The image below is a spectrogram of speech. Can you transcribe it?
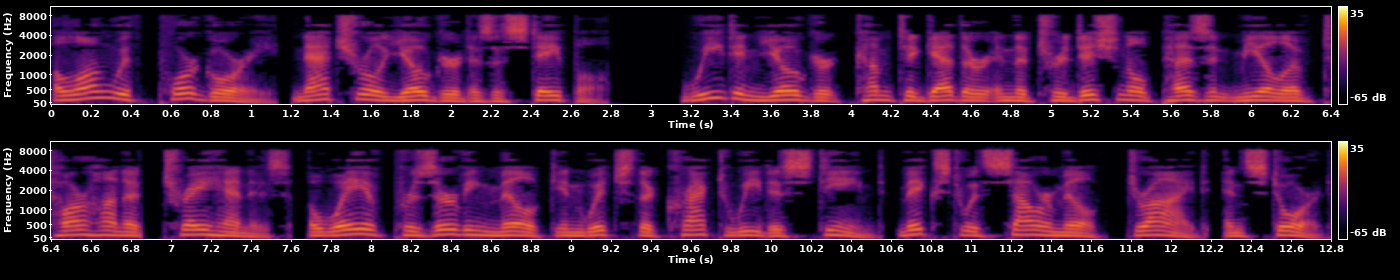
Along with pourgori, natural yogurt is a staple. Wheat and yogurt come together in the traditional peasant meal of tarhana, trehanas, a way of preserving milk in which the cracked wheat is steamed, mixed with sour milk, dried, and stored.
